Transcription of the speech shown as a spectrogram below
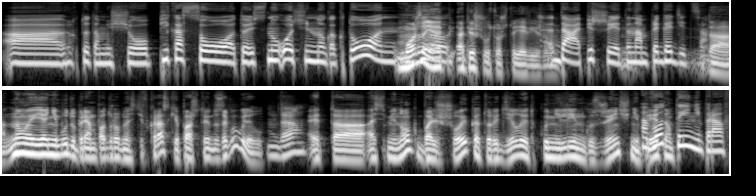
кто там еще, Пикассо, то есть, ну, очень много кто. Можно делал... я опишу то, что я вижу? Да, пиши, это нам пригодится. Да, ну, я не буду прям подробности в краске. Паш, ты это загуглил? Да. Это осьминог большой, который делает кунилингу с женщиной, а при вот этом... ты не прав.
